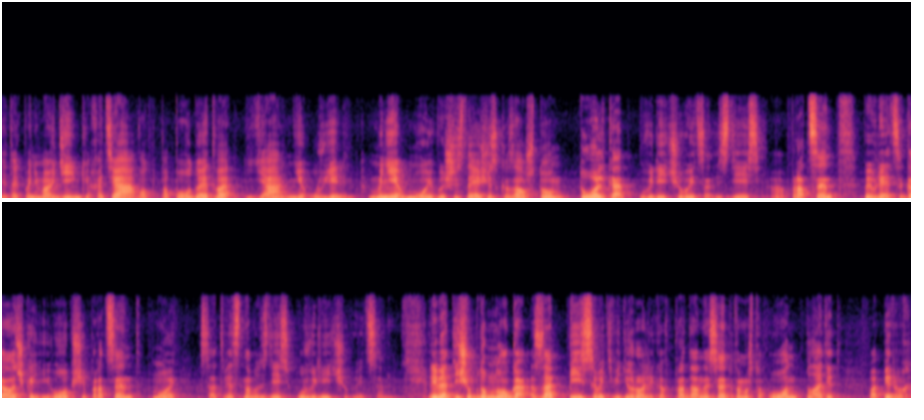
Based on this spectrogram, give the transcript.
я так понимаю, деньги. Хотя вот по поводу этого я не уверен. Мне мой вышестоящий сказал, что только увеличивается здесь а, процент, появляется галочка и общий процент мой, соответственно, вот здесь увеличивается. Ребят, еще буду много записывать видеороликов про данный сайт, потому что он платит, во-первых,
